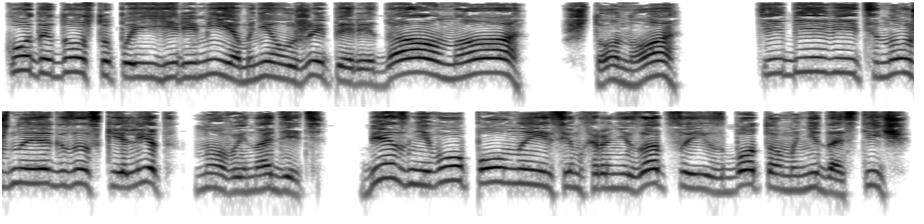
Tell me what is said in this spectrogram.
Коды доступа и Еремия мне уже передал, но...» «Что но?» «Тебе ведь нужно экзоскелет новый надеть». Без него полной синхронизации с ботом не достичь.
